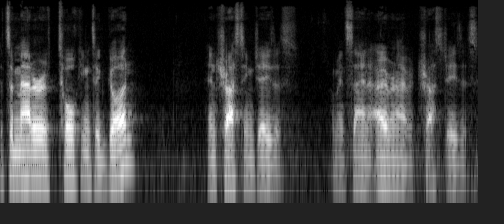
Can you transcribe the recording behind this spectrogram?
it's a matter of talking to God and trusting Jesus. I've been saying it over and over trust Jesus.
